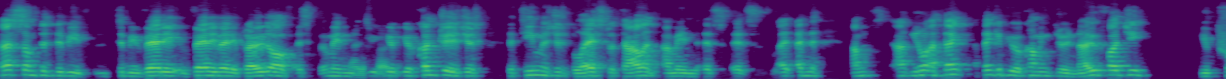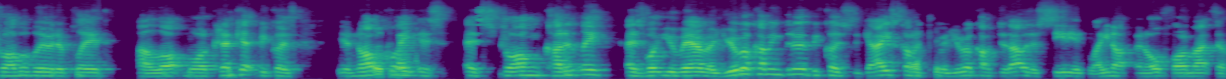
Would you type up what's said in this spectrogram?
that's something to be to be very, very, very proud of. It's, I mean, Thanks, your, your country is just the team is just blessed with talent. I mean, it's it's and I'm you know I think I think if you were coming through now, Fudgy, you probably would have played a lot more cricket because you're not Definitely. quite as as strong currently as what you were when you were coming through because the guys coming Exactly. through when you were coming through that was a serious lineup in all formats of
